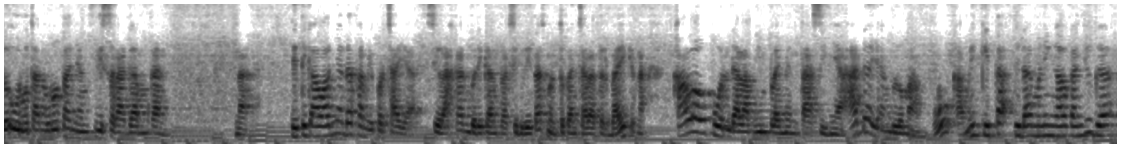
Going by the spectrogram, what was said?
ke urutan-urutan yang diseragamkan. Nah, titik awalnya adalah kami percaya. Silahkan berikan fleksibilitas menentukan cara terbaik. Nah, kalaupun dalam implementasinya ada yang belum mampu, kami kita tidak meninggalkan juga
